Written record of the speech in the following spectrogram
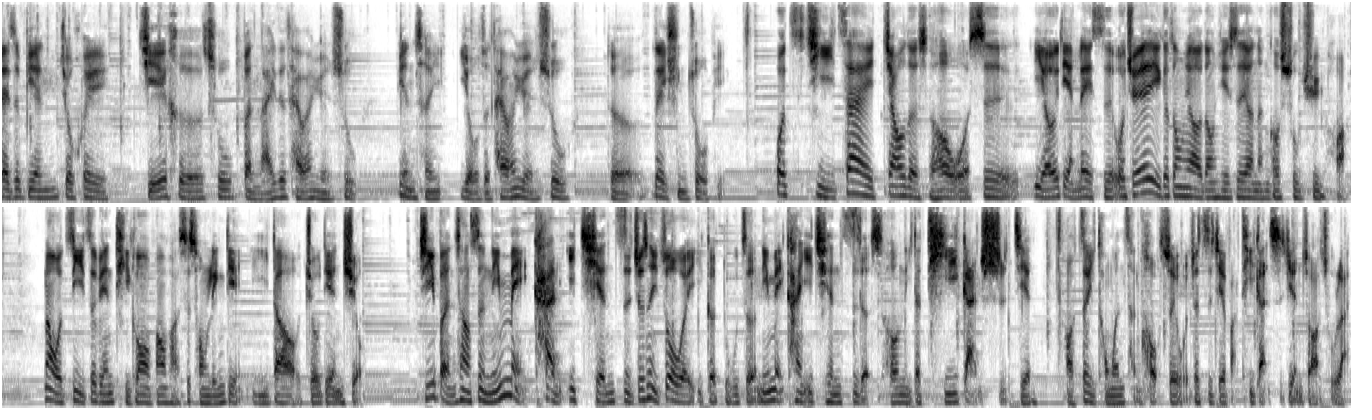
在这边就会结合出本来的台湾元素，变成有着台湾元素的类型作品。我自己在教的时候，我是有一点类似，我觉得一个重要的东西是要能够数据化。那我自己这边提供的方法是从零点一到九点九，基本上是你每看一千字，就是你作为一个读者，你每看一千字的时候，你的体感时间，哦，这里同文层厚，所以我就直接把体感时间抓出来。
